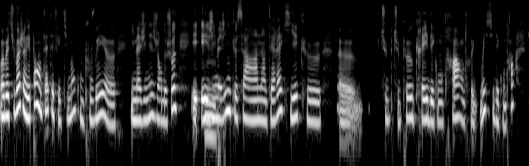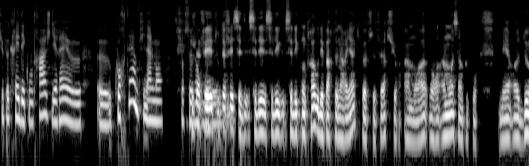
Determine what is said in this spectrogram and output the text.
Ouais bah tu vois, j'avais pas en tête effectivement qu'on pouvait euh, imaginer ce genre de choses, et, et mmh. j'imagine que ça a un intérêt qui est que euh, tu, tu, peux créer des contrats entre oui c'est des contrats tu peux créer des contrats je dirais euh, court terme finalement sur ce tout genre à fait de... tout à fait c'est des, des, des, des, contrats ou des partenariats qui peuvent se faire sur un mois bon un mois c'est un peu court mais euh, deux,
